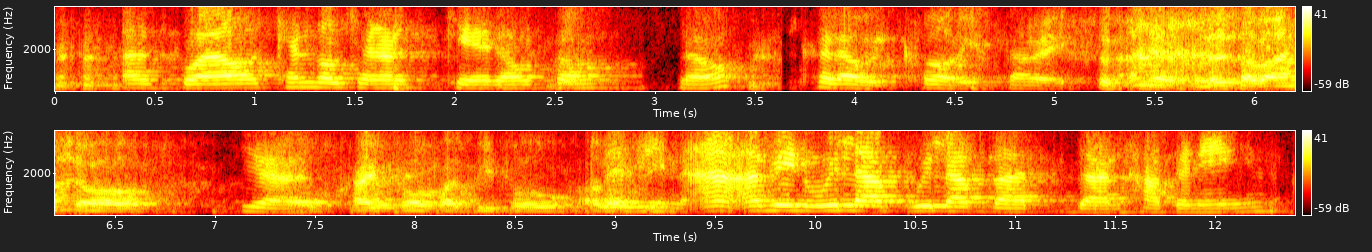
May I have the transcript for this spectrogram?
as well. Kendall Jenner's kid also. No? Chloe, Chloe, sorry. yeah, so there's a bunch of, Yes. of high profile people I mean. I, I mean, we love we love that that happening.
